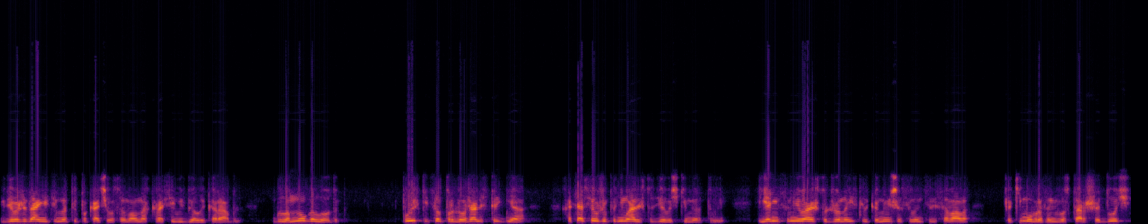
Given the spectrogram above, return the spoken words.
где в ожидании темноты покачивался на волнах красивый белый корабль, было много лодок. Поиски тел продолжались три дня, хотя все уже понимали, что девочки мертвы. И я не сомневаюсь, что Джона Истлика меньше всего интересовало, каким образом его старшая дочь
